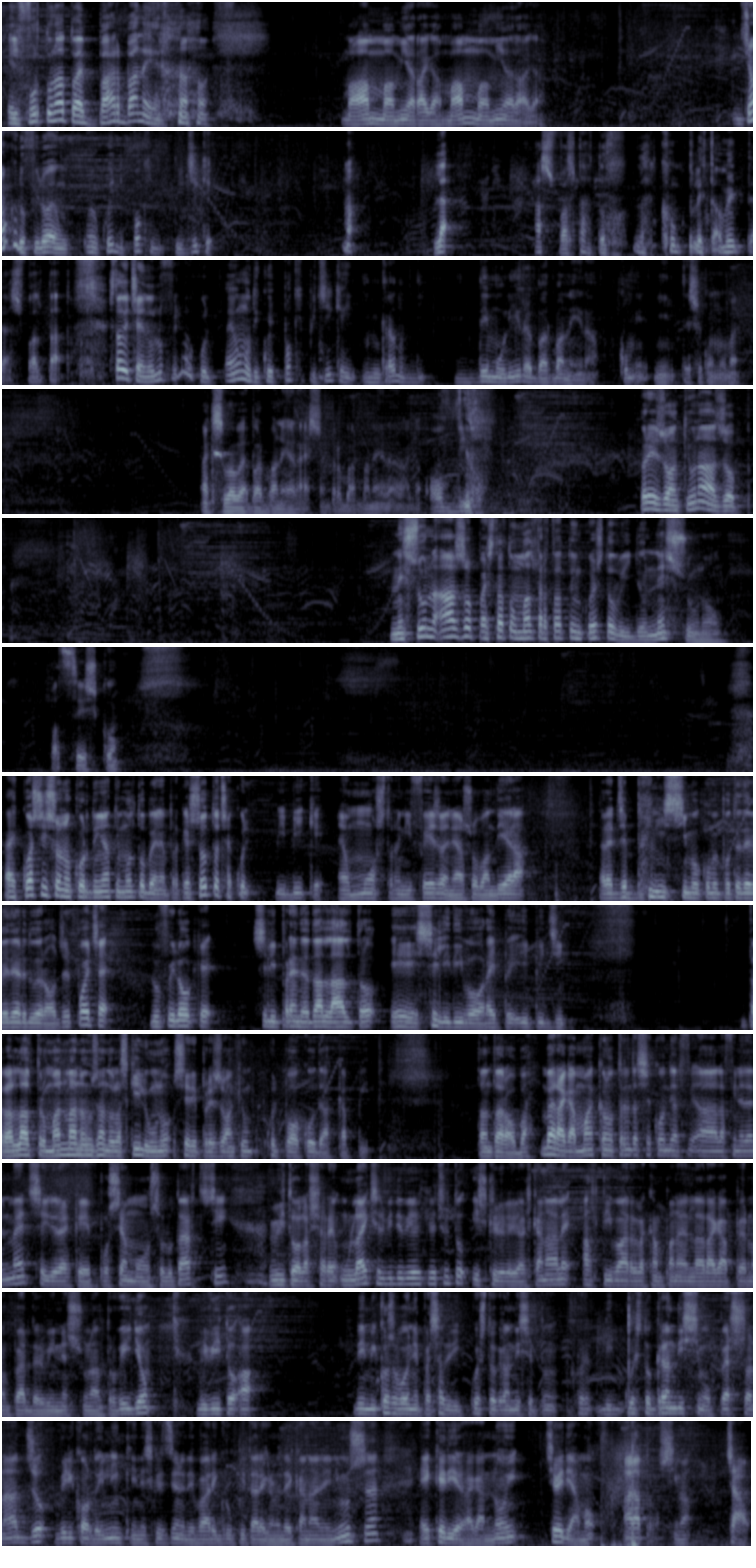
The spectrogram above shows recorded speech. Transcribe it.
E il fortunato è Barba Nera. mamma mia, raga, mamma mia, raga. Diciamo che lo filo è un, uno di pochi PG che... Ma... L'ha asfaltato. L'ha completamente asfaltato. Stavo dicendo, Lufilo è uno di quei pochi PG che è in grado di demolire Barba Nera. Come niente, secondo me. Anche se vabbè, Barba Nera è sempre Barba Nera, raga. Ovvio. Preso anche un Asop. Nessun Asop è stato maltrattato in questo video, nessuno. Pazzesco. Eh, qua si sono coordinati molto bene perché sotto c'è quel BB che è un mostro in difesa e nella sua bandiera regge benissimo come potete vedere due Roger. Poi c'è Lufilo che se li prende dall'altro e se li divora i, i PG. Tra l'altro, man mano usando la skill 1 si è ripreso anche un, quel poco da HP. Tanta roba. Beh, raga, mancano 30 secondi alla fine del match. Io direi che possiamo salutarci. Vi invito a lasciare un like se il video vi è piaciuto, iscrivetevi al canale, attivare la campanella, raga, per non perdervi nessun altro video. Vi invito a dirmi cosa voi ne pensate di questo, di questo grandissimo personaggio. Vi ricordo il link in descrizione dei vari gruppi Telegram del canale News. E che dire, raga, noi ci vediamo alla prossima. Chao.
